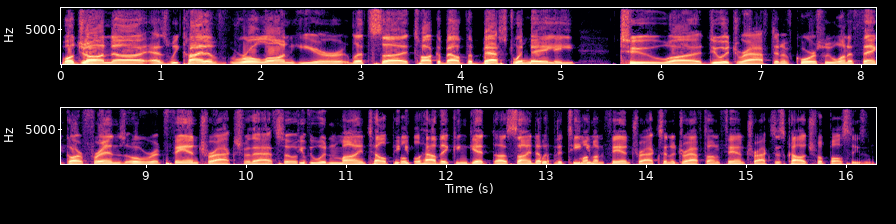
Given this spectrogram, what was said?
Well, John, uh, as we kind of roll on here, let's uh, talk about the best way to uh, do a draft. And of course, we want to thank our friends over at Fantrax for that. So if you wouldn't mind, tell people how they can get uh, signed up with the team on Fantrax and a draft on Fantrax this college football season.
